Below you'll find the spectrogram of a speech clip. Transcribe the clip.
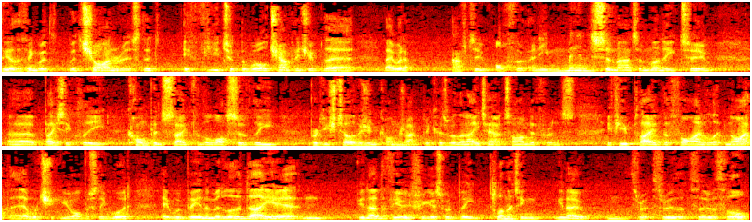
the other thing with, with China is that if you took the World Championship there, they would have to offer an immense amount of money to uh, basically compensate for the loss of the British television contract. Because with an eight-hour time difference, if you played the final at night there, which you obviously would, it would be in the middle of the day. Yeah, and you know the viewing figures would be plummeting. You know, through through the, through the floor.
